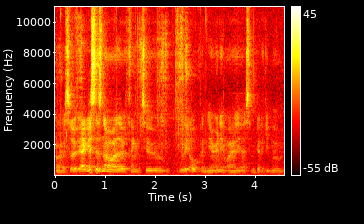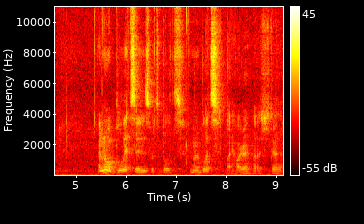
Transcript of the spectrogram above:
Alright, so yeah, I guess there's no other thing to really open here anyway, yeah, so we gotta keep moving. I don't know what blitz is. What's a blitz? You want a blitz? Play harder, let's just do it.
